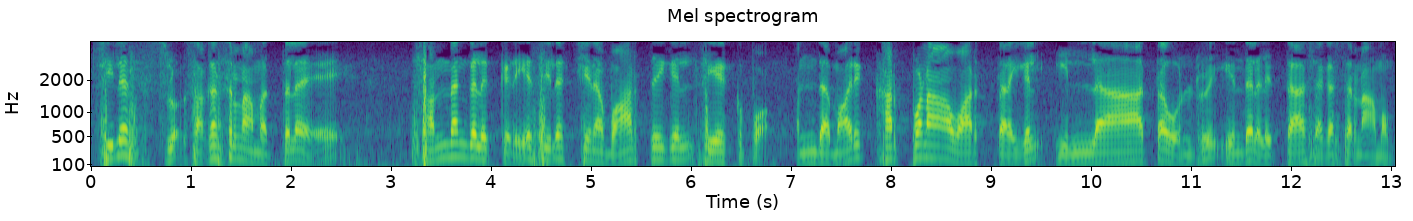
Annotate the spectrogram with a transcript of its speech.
சில ஸ்லோ சகசிரநாமத்தில் சந்தங்களுக்கிடையே சில சில வார்த்தைகள் சேர்க்கப்போம். அந்த மாதிரி கற்பனா வார்த்தைகள் இல்லாத ஒன்று இந்த லலிதா சகசிரநாமம்.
